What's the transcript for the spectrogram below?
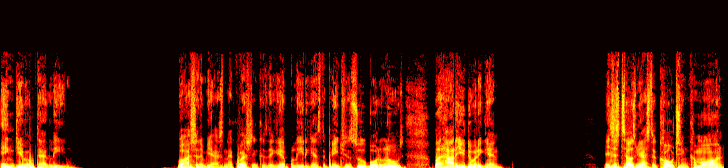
and give up that lead? Well, I shouldn't be asking that question because they get up a lead against the Patriots Super Bowl to lose. But how do you do it again? It just tells me that's the coaching. Come on.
